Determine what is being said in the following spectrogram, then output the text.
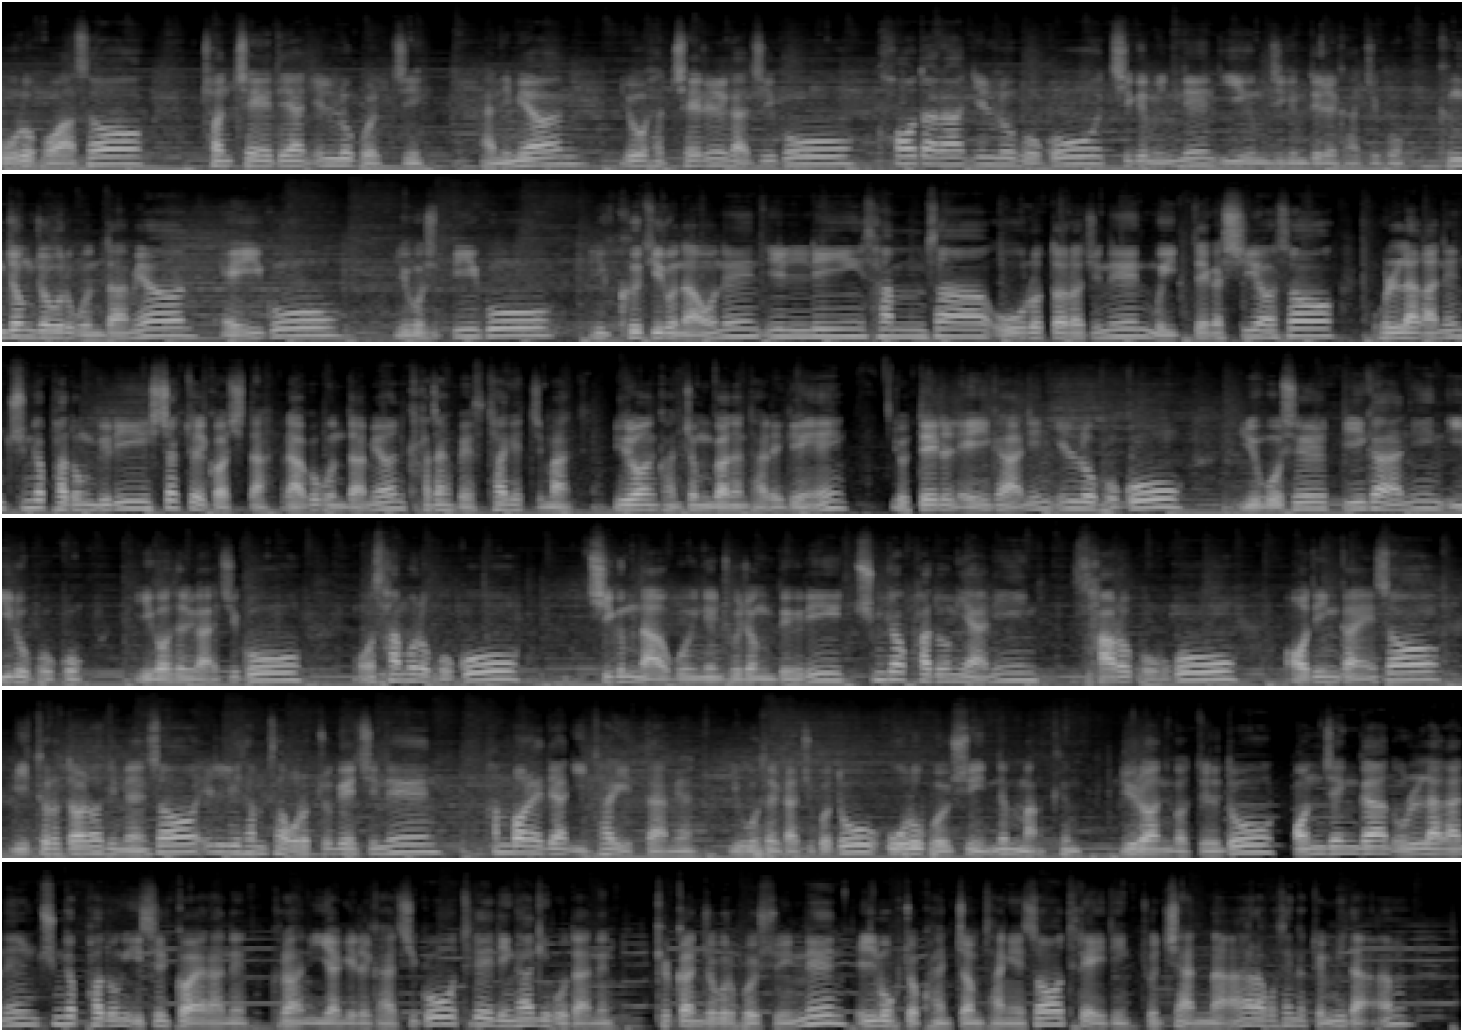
5로 보아서 전체에 대한 1로 볼지 아니면 요 자체를 가지고 커다란 1로 보고 지금 있는 이 움직임들을 가지고 긍정적으로 본다면 A고 이것이 B고 이그 뒤로 나오는 1, 2, 3, 4, 5로 떨어지는 뭐 이때가 C여서 올라가는 충격 파동들이 시작될 것이다 라고 본다면 가장 베스트하겠지만 이런 관점과는 다르게 이때를 A가 아닌 1로 보고 이곳을 B가 아닌 2로 보고 이것을 가지고 뭐 3으로 보고 지금 나오고 있는 조정들이 충격 파동이 아닌 4로 보고 어딘가에서 밑으로 떨어지면서 1, 2, 3, 4, 5로 쪼개지는 한 번에 대한 이탈이 있다면 이것을 가지고도 5로 볼 수 있는 만큼 이러한 것들도 언젠간 올라가는 충격 파동이 있을 거야라는 그러한 이야기를 가지고 트레이딩 하기보다는 객관적으로 볼 수 있는 일목적 관점상에서 트레이딩 좋지 않나라고 생각됩니다.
